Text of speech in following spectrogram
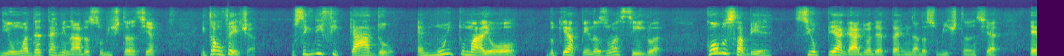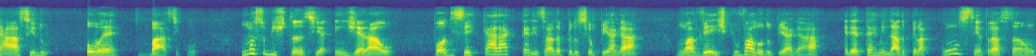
de uma determinada substância. Então, veja, o significado é muito maior do que apenas uma sigla. Como saber se o pH de uma determinada substância é ácido ou é básico? Uma substância em geral pode ser caracterizada pelo seu pH, uma vez que o valor do pH é determinado pela concentração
